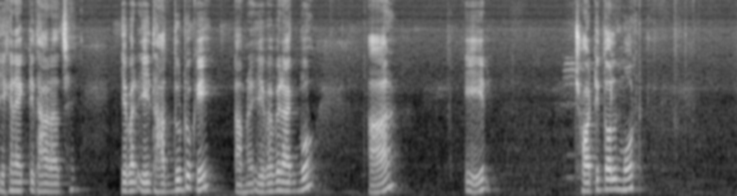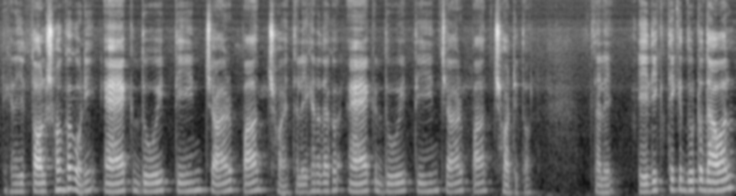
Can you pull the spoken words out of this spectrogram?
এখানে একটি ধার আছে। এবার এই ধার দুটোকে আমরা এভাবে রাখব, আর এর ছটি তল মোট। এখানে যে তল সংখ্যা গণি এক, দুই, তিন, চার, পাঁচ, ছয়, তাহলে এখানে দেখো এক, দুই, তিন, চার, পাঁচ, ছটি তল। তাহলে এই দিক থেকে দুটো দেওয়াল,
